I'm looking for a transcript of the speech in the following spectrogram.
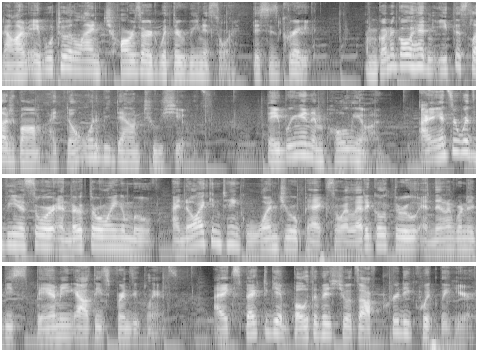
Now I'm able to align Charizard with their Venusaur. This is great. I'm going to go ahead and eat the Sludge Bomb. I don't want to be down two shields. They bring in Empoleon. I answer with Venusaur and they're throwing a move. I know I can tank one Drill Peck, so I let it go through and then I'm going to be spamming out these Frenzy Plants. I expect to get both of his shields off pretty quickly here.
